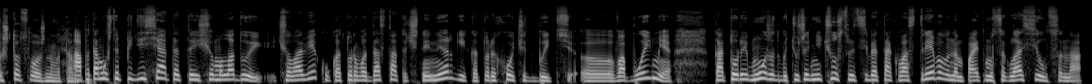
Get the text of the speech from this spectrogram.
что сложного там? А потому что 50 это еще молодой человек, у которого достаточно энергии, который хочет быть э, в обойме, который может быть уже не чувствует себя так востребованным, поэтому согласился на,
